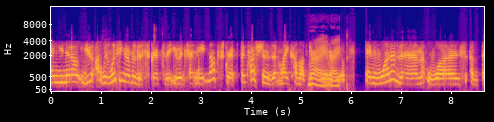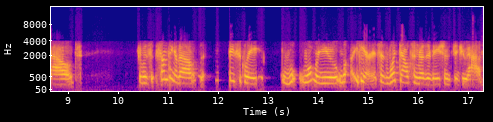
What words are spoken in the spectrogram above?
And you know, you I was looking over the script that you had sent me, not script, the questions that might come up during Right, the interview. And one of them was about it was something about basically what were you what, here it says what doubts and reservations did you have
